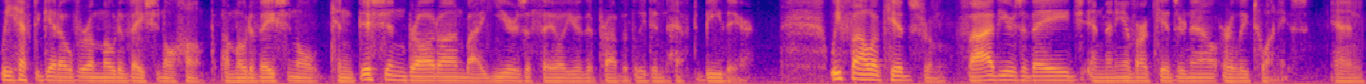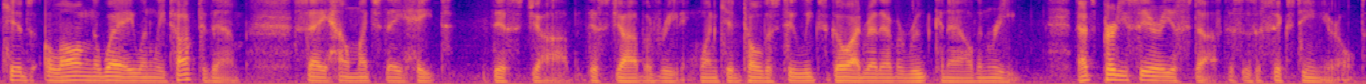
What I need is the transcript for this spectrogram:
we have to get over a motivational hump, a motivational condition brought on by years of failure that probably didn't have to be there. We follow kids from five years of age, and many of our kids are now early 20s. And kids along the way, when we talk to them, say how much they hate this job, this job of reading. One kid told us two weeks ago, I'd rather have a root canal than read. That's pretty serious stuff. This is a 16 year old.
